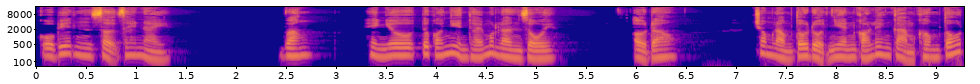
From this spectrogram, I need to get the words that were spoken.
Cô biết sợi dây này? Vâng Hình như tôi có nhìn thấy một lần rồi. Ở đâu? Trong lòng tôi đột nhiên có linh cảm không tốt.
